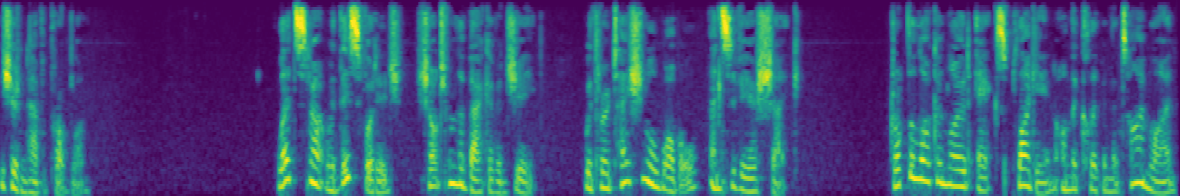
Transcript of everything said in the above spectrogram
you shouldn't have a problem. Let's start with this footage shot from the back of a Jeep, with rotational wobble and severe shake. Drop the Lock and Load X plugin on the clip in the timeline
